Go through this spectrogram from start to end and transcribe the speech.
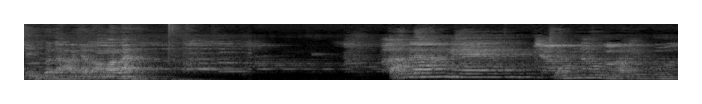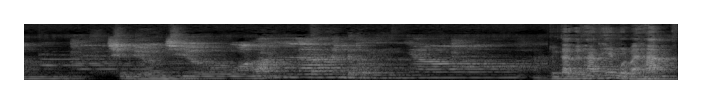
chỉnh quần áo cho nó ngon lành. Ta đã nghe chẳng năm gọi buồn, trên đường chiều hoa lá đợi nhau. Chúng ta cứ hát hết một bài hát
